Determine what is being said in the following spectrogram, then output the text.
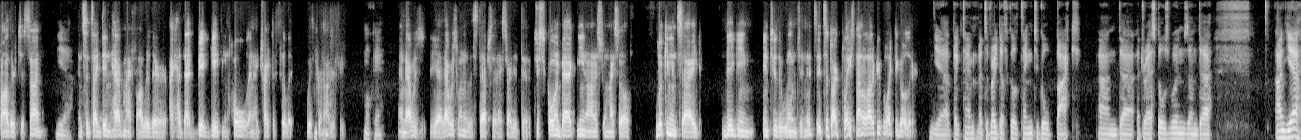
father to son. Yeah. And since I didn't have my father there, I had that big gaping hole, and I tried to fill it with mm-hmm. pornography. Okay. And that was yeah, that was one of the steps that I started to just going back, being honest with myself, looking inside, digging into the wounds, and it's it's a dark place. Not a lot of people like to go there. Yeah, big time. It's a very difficult thing to go back and uh, address those wounds. And uh, and yeah,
